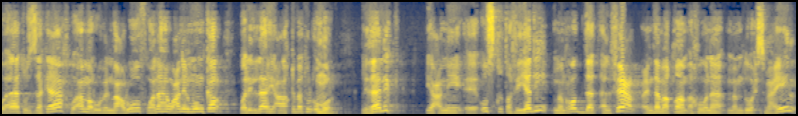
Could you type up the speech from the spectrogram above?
وآتوا الزكاة وأمروا بالمعروف ونهوا عن المنكر ولله عاقبة الأمور. لذلك يعني أسقط في يدي من ردة الفعل عندما قام أخونا ممدوح إسماعيل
